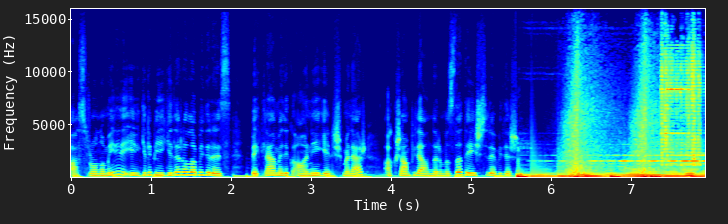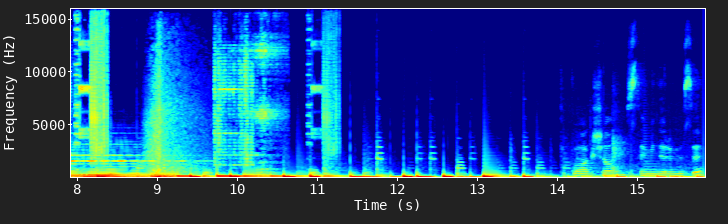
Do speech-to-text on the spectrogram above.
astronomi ile ilgili bilgiler alabiliriz. Beklenmedik ani gelişmeler akşam planlarımızı da değiştirebilir. Bu akşam seminerimizi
